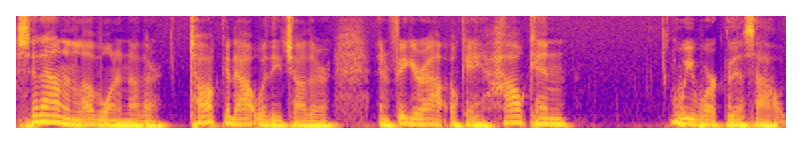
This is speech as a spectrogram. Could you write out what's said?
Sit down and love one another. Talk it out with each other and figure out, okay, how can we work this out.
